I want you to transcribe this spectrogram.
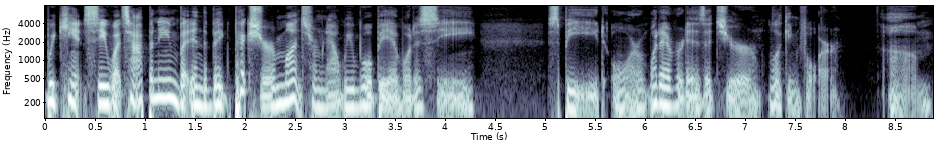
we can't see what's happening, but in the big picture, months from now, we will be able to see speed or whatever it is that you're looking for. Um,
